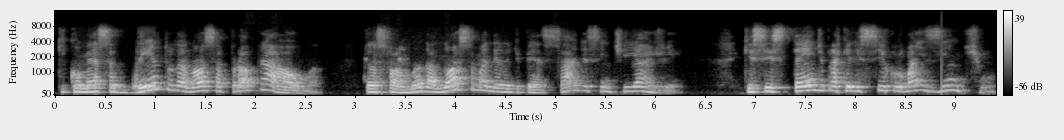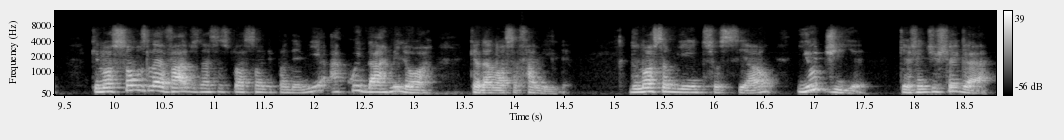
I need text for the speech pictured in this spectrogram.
que começa dentro da nossa própria alma, transformando a nossa maneira de pensar, de sentir e agir que se estende para aquele círculo mais íntimo, que nós somos levados nessa situação de pandemia a cuidar melhor, que é da nossa família, do nosso ambiente social e o dia que a gente chegar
